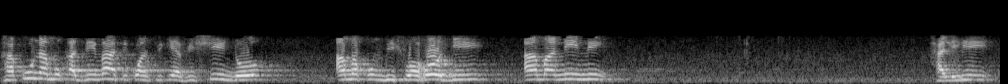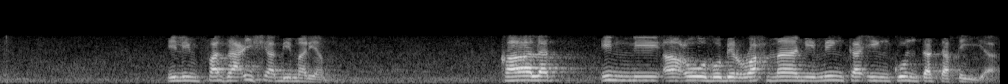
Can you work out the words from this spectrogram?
Hakuna mukadimati kuansikia vishindo ama kumbishwa hodi ama nini. Hali hii ilimfadhaisha bi Maryam. Qalat inni a'udhu birrahmani minka in kunta taqiya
